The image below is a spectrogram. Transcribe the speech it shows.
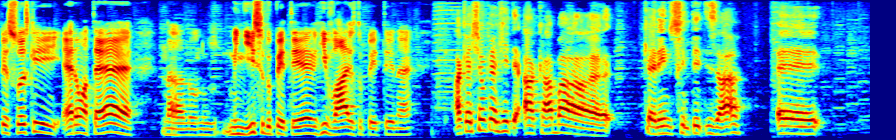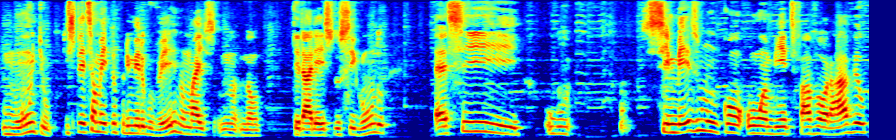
Pessoas que eram até na, no, no, início do PT rivais do PT, né? A questão que a gente acaba querendo sintetizar é muito, especialmente no primeiro governo, mas não tiraria isso do segundo, é se o, se mesmo com um ambiente favorável,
